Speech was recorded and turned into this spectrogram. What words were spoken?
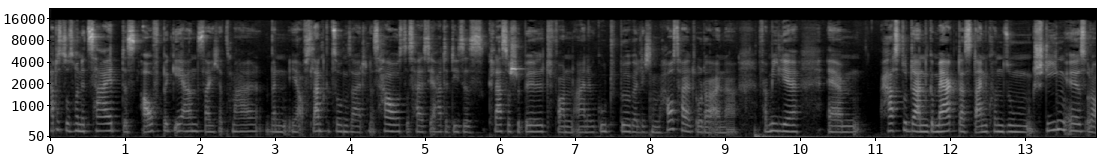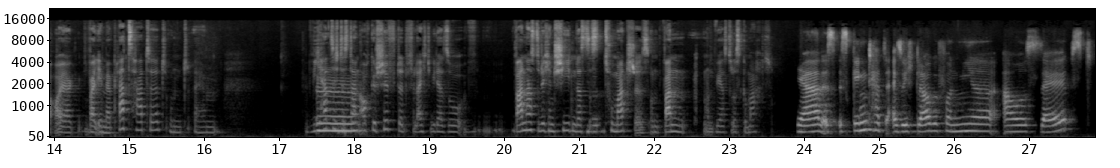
hattest du so eine Zeit des Aufbegehrens, sage ich jetzt mal, wenn ihr aufs Land gezogen seid, in das Haus? Das heißt, ihr hattet dieses klassische Bild von einem gut bürgerlichen Haushalt oder einer Familie. Ähm, hast du dann gemerkt, dass dein Konsum gestiegen ist oder euer, weil ihr mehr Platz hattet? Und ähm, wie hat sich das dann mm. auch geschiftet? Vielleicht wieder so, wann hast du dich entschieden, dass das too much ist und wann und wie hast du das gemacht? Ja, es, es ging tatsächlich, also ich glaube von mir aus selbst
